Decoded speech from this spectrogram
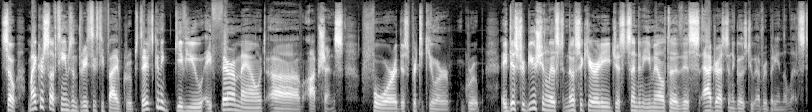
So Microsoft Teams and 365 groups, they're just going to give you a fair amount of options for this particular group. A distribution list, no security, just send an email to this address and it goes to everybody in the list.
